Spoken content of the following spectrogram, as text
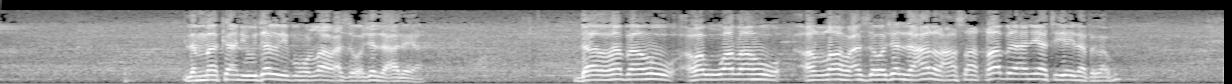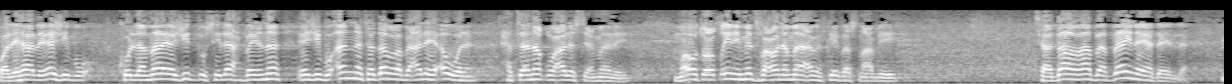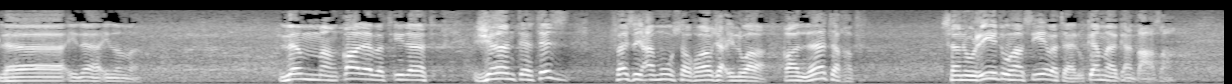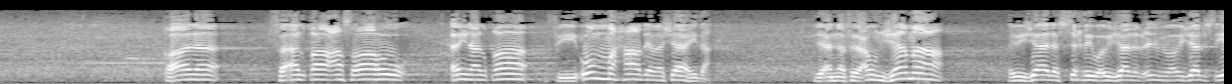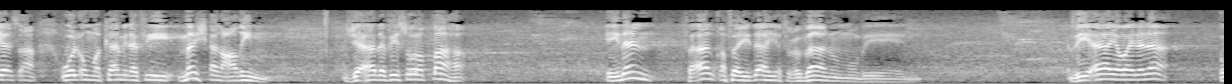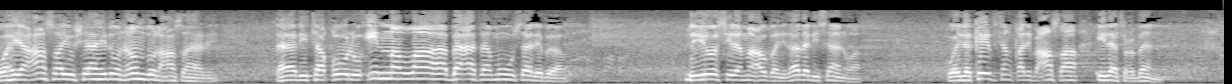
لما كان يدربه الله عز وجل عليها. دربه روضه الله عز وجل على العصا قبل أن يأتي إلى فرعون. ولهذا يجب كل ما يجد سلاح بيننا يجب أن نتدرب عليه أولا حتى نقوى على استعماله. ما تعطيني مدفع وأنا ما أعرف كيف أصنع به. تدرب بين يدي الله. لا إله إلا الله. لما انقلبت إلى جان تهتز فزع موسى ورجع إلى الوراء قال لا تخف سنعيدها سيرتها كما كانت عصا قال فألقى عصاه أين ألقاها في أمة حاضرة شاهدة. لأن فرعون جمع رجال السحر ورجال العلم ورجال السياسة والأمة كاملة في مشهد عظيم. جاء هذا في سورة طه. إذا فألقى فإذا هي ثعبان مبين. ذي آية وإلا لا؟ وهي عصا يشاهدون. انظر العصا هذه. هذه تقول إن الله بعث موسى لفرعون ليرسل معه بني. هذا لسانها. وإلا كيف تنقلب عصا إلى ثعبان؟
